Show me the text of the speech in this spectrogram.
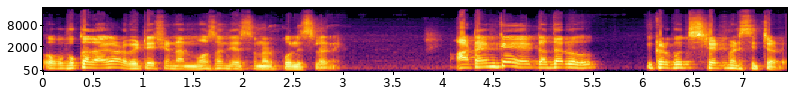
ఒక బుక్క దాగా ఆడ పెట్టేసిండు నన్ను మోసం చేస్తున్నారు పోలీసులని. ఆ టైంకే గద్దరు ఇక్కడికి వచ్చి స్టేట్మెంట్స్ ఇచ్చాడు.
